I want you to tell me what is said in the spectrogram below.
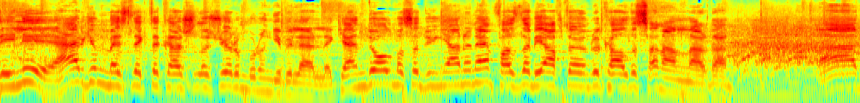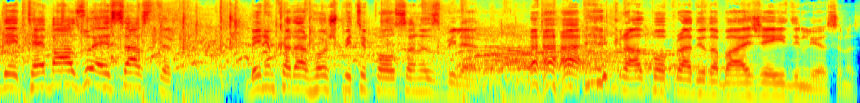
deli. Her gün meslekte karşılaşıyorum bunun gibilerle. Kendi olmasa dünyanın en fazla bir hafta ömrü kaldı sananlardan. Hadi tevazu esastır. Benim kadar hoş bir tip olsanız bile. Kral Pop Radyo'da Bay J'yi dinliyorsunuz.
